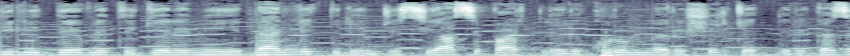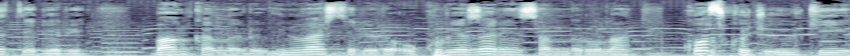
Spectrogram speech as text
Dili, devleti, geleneği, benlik bilinci, siyasi partileri, kurumları, şirketleri, gazeteleri, bankaları, üniversiteleri, okuryazar insanlar olan koskoca ülkeyi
